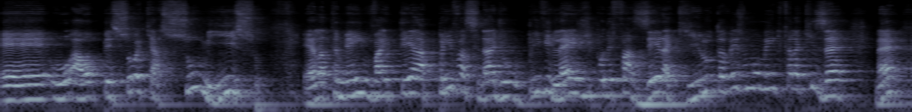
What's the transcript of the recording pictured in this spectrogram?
é, a pessoa que assume isso ela também vai ter a privacidade, o privilégio de poder fazer aquilo, talvez no momento que ela quiser, né?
